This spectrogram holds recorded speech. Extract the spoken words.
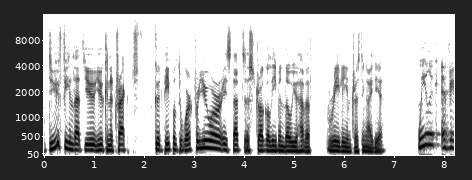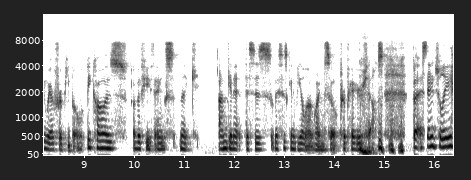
do you feel that you you can attract good people to work for you, or is that a struggle even though you have a really interesting idea? We look everywhere for people because of a few things. Like I'm gonna this is this is gonna be a long one, so prepare yourselves. but essentially,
